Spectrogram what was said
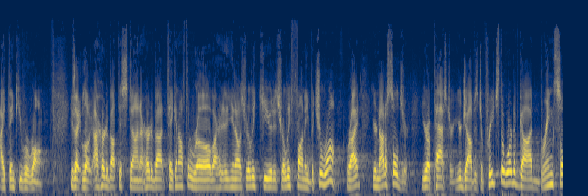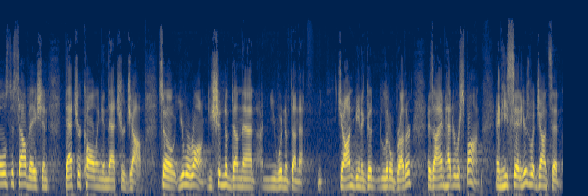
I think you were wrong. He's like, Look, I heard about this stunt. I heard about taking off the robe. I heard, you know, it's really cute. It's really funny, but you're wrong, right? You're not a soldier. You're a pastor. Your job is to preach the word of God, bring souls to salvation. That's your calling and that's your job. So you were wrong. You shouldn't have done that. You wouldn't have done that. John, being a good little brother, as I am, had to respond. And he said, Here's what John said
